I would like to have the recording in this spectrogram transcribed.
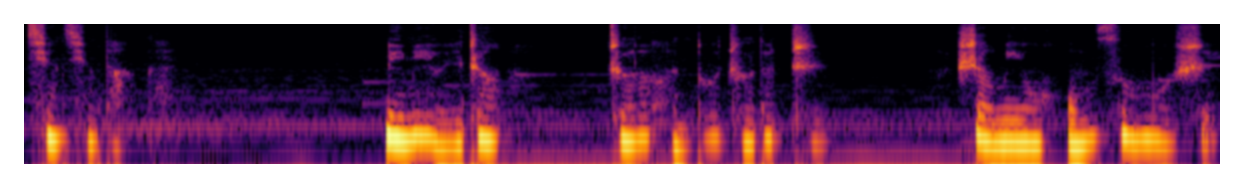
轻轻打开，里面有一张折了很多折的纸，上面用红色墨水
